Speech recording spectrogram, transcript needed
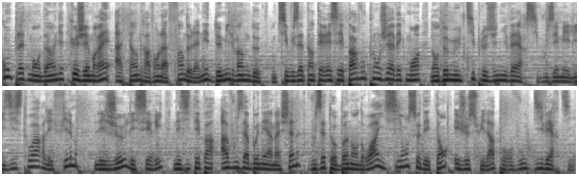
complètement dingue que j'aimerais atteindre avant la fin de l'année 2022. Donc si vous êtes intéressé par vous plonger avec moi dans de multiples univers, si vous aimez les histoires, les films, les jeux, les séries, n'hésitez pas à vous abonner à ma chaîne, vous êtes au bon endroit, ici on se détend et je suis là pour vous divertir.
